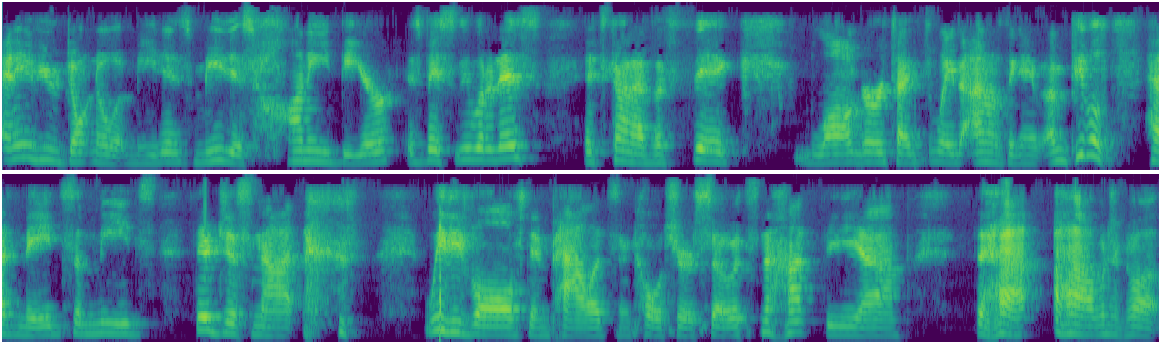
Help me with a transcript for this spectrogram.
any of you don't know what mead is. Mead is honey beer, is basically what it is. It's kind of a thick lager type way. I don't think I mean, people have made some meads. They're just not. we've evolved in palates and culture, so it's not the uh, the uh, what do you call it?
